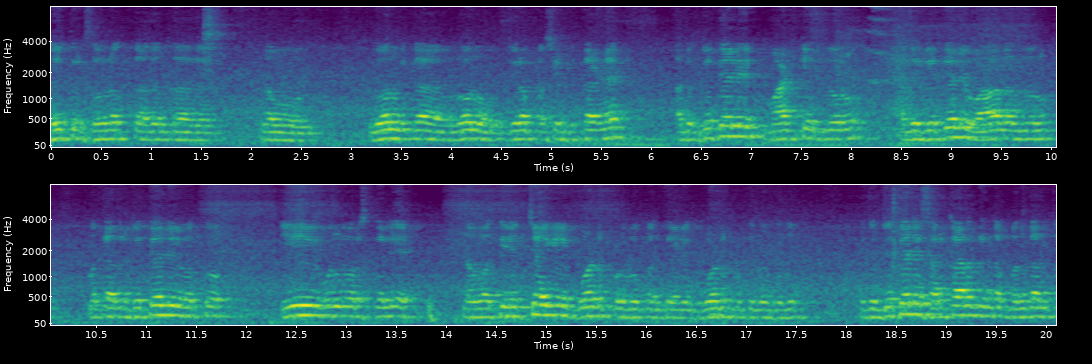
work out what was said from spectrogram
ರೈತರಿಗೆ ಸವಲತ್ತು ಆದಂಥ ನಾವು ಲೋನ್ ವಿತ ಲೋನು ಜೀರೋ ಪರ್ಸೆಂಟ್ ವಿತರಣೆ, ಅದ್ರ ಜೊತೆಯಲ್ಲಿ ಮಾರ್ಟ್ಗೇಜ್ ಲೋನು ಅದ್ರ ಜೊತೆಯಲ್ಲಿ ವಾಹನ ಲೋನು ಮತ್ತು ಅದ್ರ ಜೊತೆಯಲ್ಲಿ ಇವತ್ತು ಈ ಒಂದು ವರ್ಷದಲ್ಲಿ ನಾವು ಅತಿ ಹೆಚ್ಚಾಗಿ ಗೋಲ್ಡ್ ಕೊಡಬೇಕು ಅಂತೇಳಿ ಗೋಲ್ಡ್ ಕೊಟ್ಟಿದ್ದಂಥದ್ದು ಇದ್ರ ಜೊತೆಯಲ್ಲಿ ಸರ್ಕಾರದಿಂದ ಬಂದಂಥ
